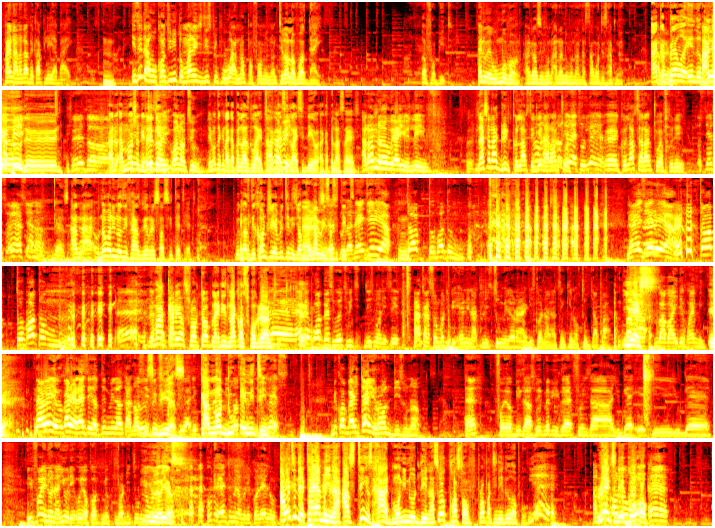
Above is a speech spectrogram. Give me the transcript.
find another better player. Bye. Hmm. Is it that we'll continue to manage these people who are not performing until all of us die? God forbid. Anyway, we'll move on. I don't even I don't even understand what is happening. Acapella in the Acapi. building. I don't, I'm not sure they've Based taken on one or two. They're not taking acapella's light. So I see light or acapella side. I don't know where you live. National grid collapsed again around 12. Yeah, yeah. Uh, collapsed around 12 today. Yes, I see now. Yes. And uh, nobody knows if it has been resuscitated. Because the country, everything is just Nah, really collapsing. Resuscitate. Nigeria, Mm. top to bottom. Nigeria, top to bottom. The man carry us from top like this, knock us for ground. And I make one person wait with this morning say, how can somebody be earning at least two million naira in this country? and You're thinking of to Japa. Yes. Baba, you didn't find me. Yeah. Now when you can realize your two million cannot save you. CVS Yeah, the problem cannot do not anything. Yes. Because by the time you run diesel now, eh, for your big wey maybe you get freezer, you get AC, you get. Before you know now, you dey owe your company from the two You million. will, yes. Who dey earn two million go dey collect loan? And waiting they tire me now. As things hard, money no day. Now so cost of property they go up. Yeah. And Rent dey go up. Eh,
